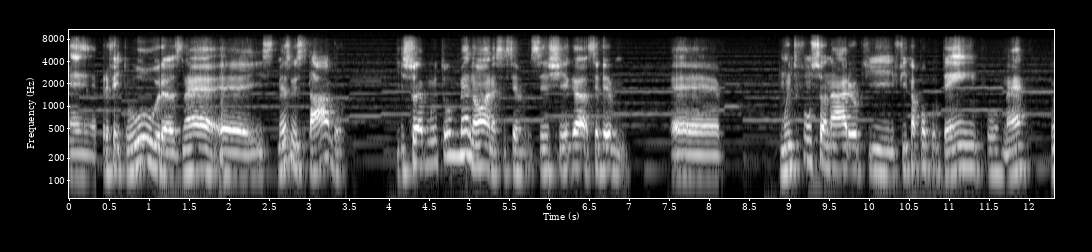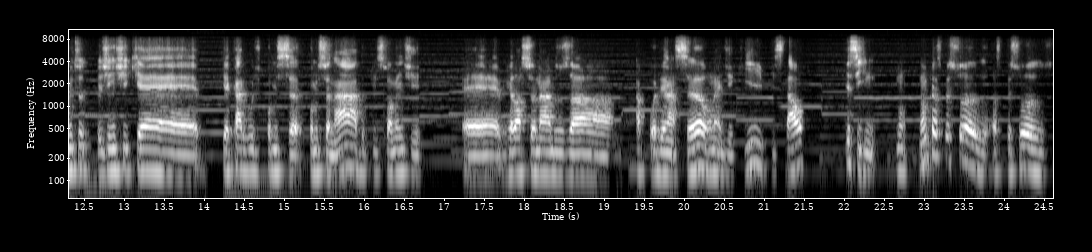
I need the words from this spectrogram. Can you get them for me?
é, prefeituras, né, é, mesmo estado, isso é muito menor. Assim, você, chega, você vê é, muito funcionário que fica pouco tempo, né? Muita gente que é, que é cargo de comissionado, principalmente é, relacionados à, à coordenação, né, de equipes, tal. E assim, não, não que as pessoas, as pessoas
